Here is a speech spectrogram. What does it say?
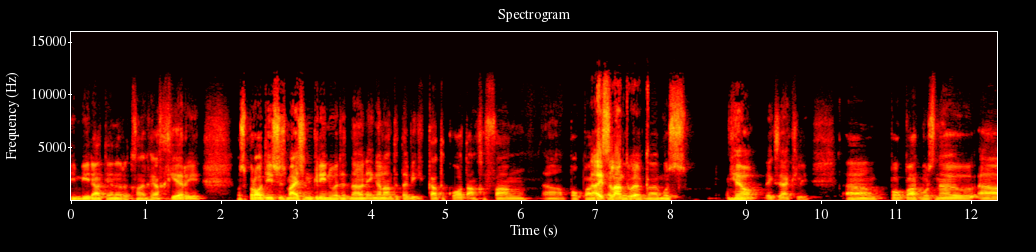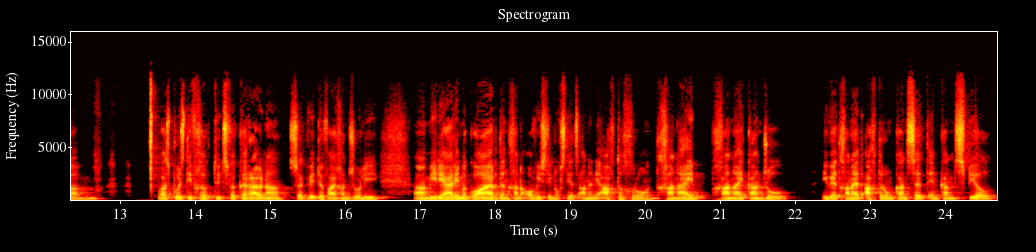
die media teenoor dit gaan reageer hier. Ons praat hier soos Mason Greenwood het nou in Engeland het hy bietjie kattekwaad aangevang. Uh Pogba het IJsland ook. Nou mos ja, exactly. Um Pogba mos nou um was positief getoets vir corona, so ek weet nie of hy gaan Jolly um hierdie Harry Maguire ding gaan obviously nog steeds aan in die agtergrond. Gaan hy gaan hy kan Jol. Jy weet gaan hy uit agter hom kan sit en kan speel.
